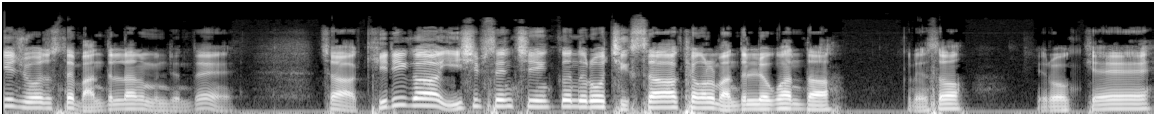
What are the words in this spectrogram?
주어졌을 때 만들라는 문제인데 자 길이가 20cm인 끈으로 직사각형을 만들려고 한다 그래서 이렇게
